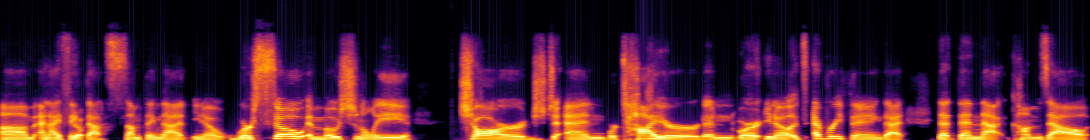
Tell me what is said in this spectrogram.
um and i think yep. that's something that you know we're so emotionally charged and we're tired and we're you know it's everything that that then that comes out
